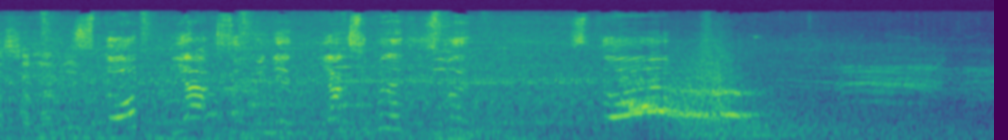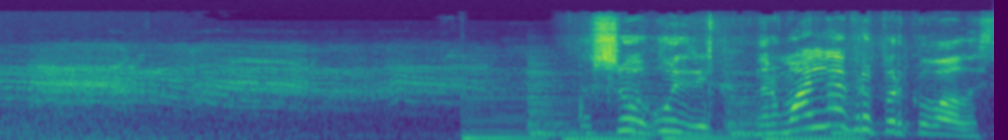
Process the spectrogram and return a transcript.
остановись. Стоп! Як зупинити? Як? Зупинити? Стоп! Що, Ульріх, нормально я припаркувалась?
